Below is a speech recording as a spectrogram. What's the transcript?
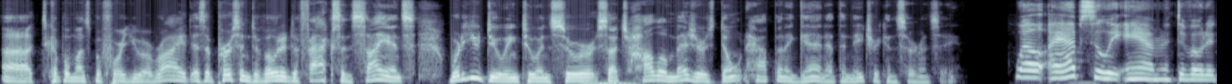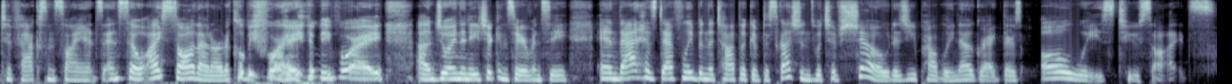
uh, a couple months before you arrived. As a person devoted to facts and science, what are you doing to ensure such hollow measures don't happen again at the Nature Conservancy? Well, I absolutely am devoted to facts and science, and so I saw that article before I before I uh, joined the Nature Conservancy, and that has definitely been the topic of discussions, which have showed, as you probably know, Greg, there's always two sides.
